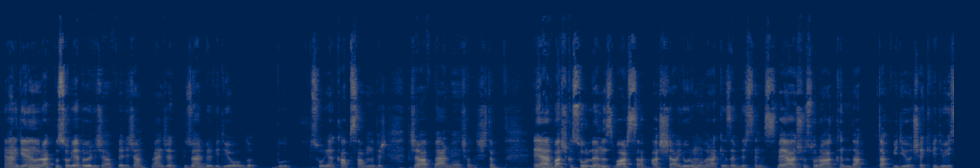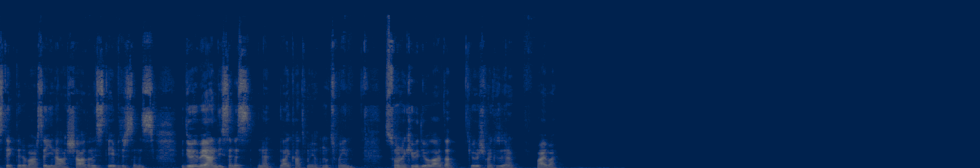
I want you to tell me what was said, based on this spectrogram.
Yani genel olarak bu soruya böyle cevap vereceğim. Bence güzel bir video oldu. Bu soruya kapsamlı bir cevap vermeye çalıştım. Eğer başka sorularınız varsa aşağı yorum olarak yazabilirsiniz. Veya şu soru hakkında da video çek, video istekleri varsa yine aşağıdan isteyebilirsiniz. Videoyu beğendiyseniz yine like atmayı unutmayın. Sonraki videolarda görüşmek üzere. Bay bay.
